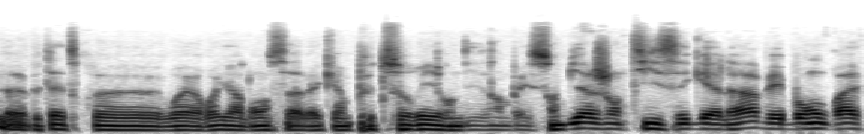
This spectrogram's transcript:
Euh, peut-être, euh, ouais, regardons ça avec un peu de sourire en disant, bah, ils sont bien gentils, ces gars-là, mais bon, bref,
